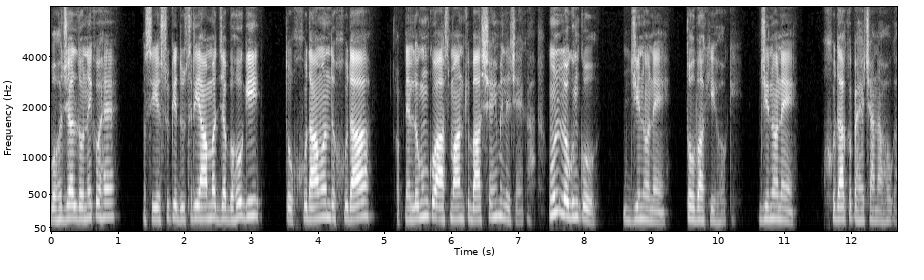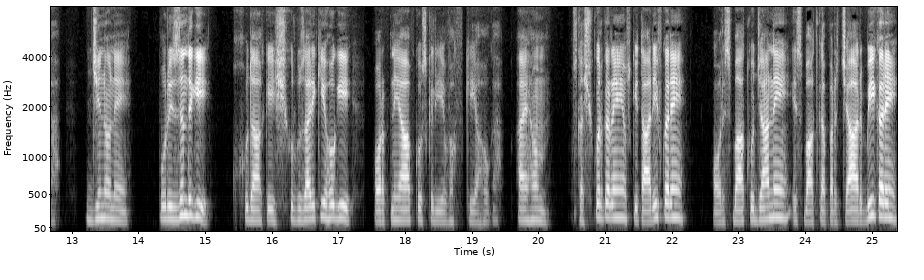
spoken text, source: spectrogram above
بہت جلد ہونے کو ہے۔ مسیسو کی دوسری آمد جب ہوگی تو خداوند خدا اپنے لوگوں کو آسمان کے بادشاہی میں لے جائے گا۔ ان لوگوں کو جنہوں نے توبہ کی ہوگی، جنہوں نے خدا کو پہچانا ہوگا، جنہوں نے پوری زندگی خدا کی شکر گزاری کی ہوگی اور اپنے آپ کو اس کے لیے وقف کیا ہوگا۔ آئے ہم اس کا شکر کریں، اس کی تعریف کریں اور اس بات کو جانیں، اس بات کا پرچار بھی کریں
